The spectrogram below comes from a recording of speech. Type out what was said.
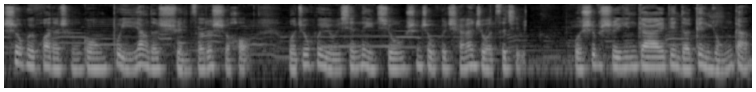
社会化的成功不一样的选择的时候，我就会有一些内疚，甚至我会 challenge 我自己，我是不是应该变得更勇敢、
